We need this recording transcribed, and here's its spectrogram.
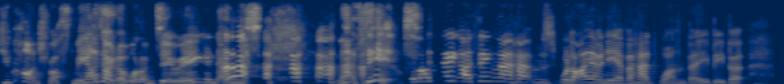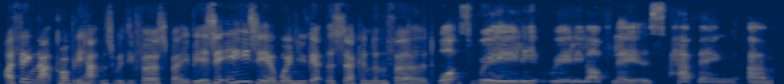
you can't trust me. I don't know what I'm doing," and, and, and that's it. Well, I think I think that happens. Well, I only ever had one baby, but I think that probably happens with your first baby. Is it easier when you get the second and third? What's really, really lovely is having um,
